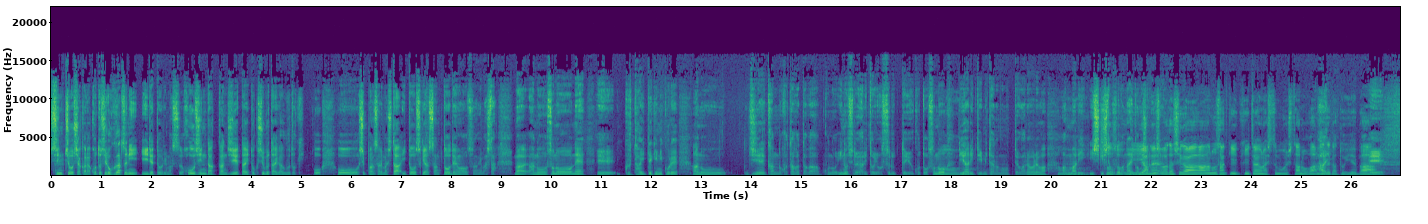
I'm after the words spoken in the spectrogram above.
新潮社から今年6月に出ております法人奪還自衛隊特殊部隊が動く時を出版されました伊藤助康さんと電話をつなげました。まあ、あの、そのね、えー、具体的にこれ、あの、自衛官の方々がこの命のやり取りをするっていうことそのリアリティみたいなものって我々はあんまり意識したことがないかもしれません。そうそう。いやね、私があのさっき聞いたような質問をしたのはなぜかといえば、はいえ。ー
